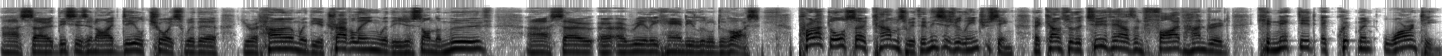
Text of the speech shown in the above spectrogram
Uh, so this is an ideal choice whether you're at home, whether you're traveling, whether you're just on the move. Uh, so a, a really handy little device. Product also comes with, and this is really interesting. It comes with a 2,500 connected equipment warranty.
